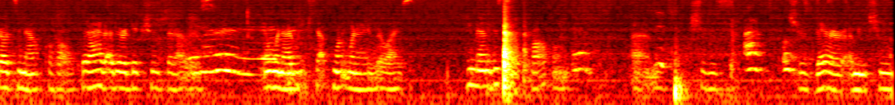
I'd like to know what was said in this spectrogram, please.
drugs and alcohol, that I had other addictions that I was. And when I reached that point when I realized, hey man, this is a problem. Um, she was, she was there. I mean, she,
